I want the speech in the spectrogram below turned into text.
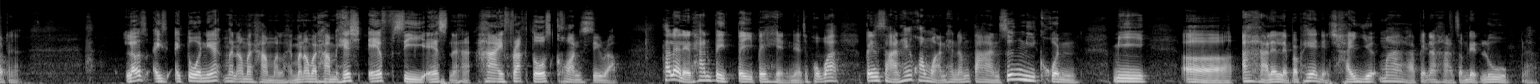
ดนะแล้วไอไอตัวเนี้ยมันเอามาทำอะไร มันเอามาทำ HFCS นะฮะ High Fructose Corn Syrup ถ้าหลาย ๆ ท่านไปไปไปเห็นเนี่ยจะพบว่าเป็นสารให้ความหวานแทนน้ำตาล ซึ่งมีคนมีอาหารหลาย ๆ ประเภทเนี่ยใช้เยอะมากครับเป็นอาหารสำเร็จรูปนะ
